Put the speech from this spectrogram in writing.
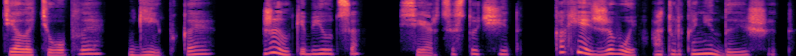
тело теплое, гибкое, жилки бьются, сердце стучит, как есть живой, а только не дышит.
